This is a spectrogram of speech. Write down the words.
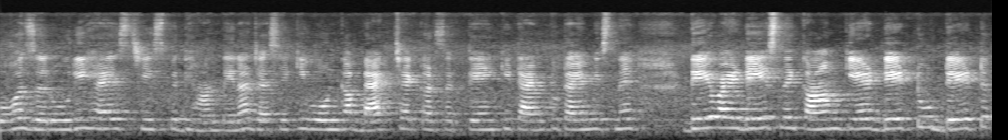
बहुत ज़रूरी है इस चीज़ पे ध्यान देना, जैसे कि वो उनका बैग चेक कर सकते हैं कि टाइम टू टाइम इसने डे बाई डे इसने काम किया है डे टू डेट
